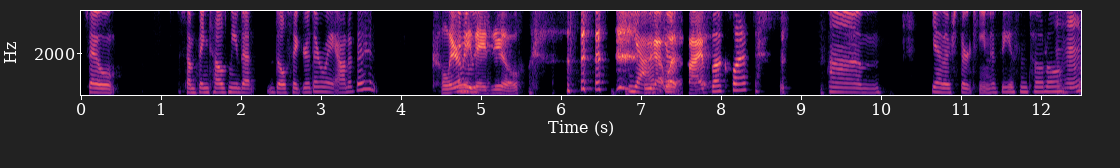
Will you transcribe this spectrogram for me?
So something tells me that they'll figure their way out of it. Clearly, we, they do. yeah. we got so, what, five books left? um, yeah, there's 13 of these in total. Mm-hmm.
